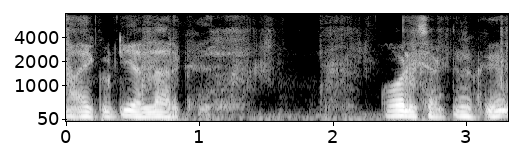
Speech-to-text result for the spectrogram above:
நாய்க்குட்டி எல்லாம் இருக்குது கோழி செட்டு இருக்குது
